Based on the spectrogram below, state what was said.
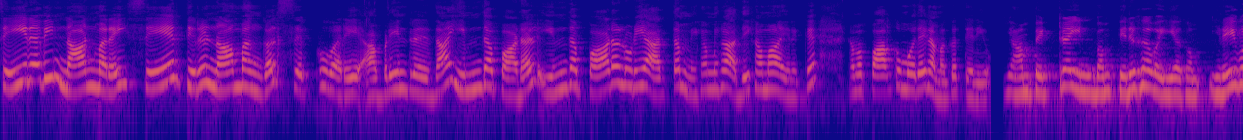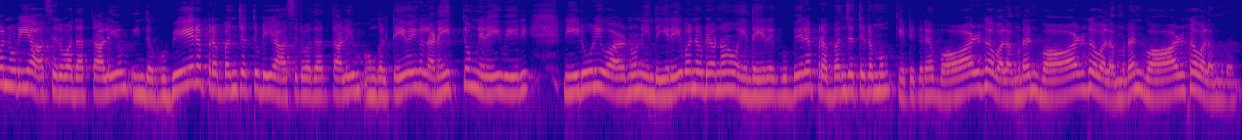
செய்ரவி நான்மறை சேர் திருநாமங்கள் செப்புவரே அப்படின்றது தான் இந்த பாடல். இந்த பாடலுடைய அர்த்தம் மிக மிக அதிகமாக இருக்கு. நம்ம பார்க்கும்போதே நமக்கு தெரியும். யாம் பெற்ற இன்பம் பெருக வையகம். இறைவனுடைய ஆசீர்வாதத்தாலையும் இந்த குபேர பிரபஞ்சத்துடைய ஆசீர்வாதத்தாலையும் உங்கள் தேவைகள் அனைத்தும் நிறைவேறி நீரூடி வாழணும்னு இந்த இறைவனுடனும் இந்த இறை- குபேர பிரபஞ்சத்திடமும் கேட்டுக்கிற வாழ்க வளமுடன் வாழ்க வளமுடன் வாழ்க வளமுடன்.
